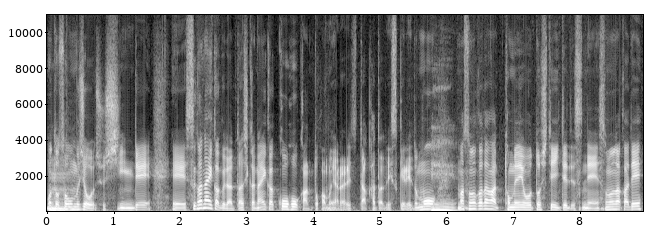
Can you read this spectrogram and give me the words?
元総務省出身で、うん、えー、菅内閣だった確か内閣広報官とかもやられてた方ですけれども、えー、まあ、その方が止めようとしていて、ですねその中で、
